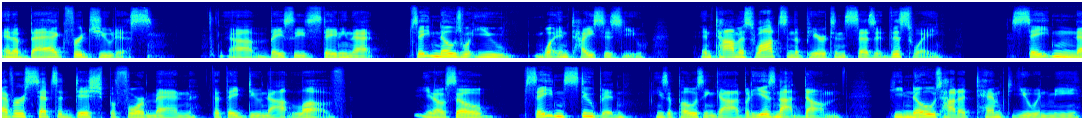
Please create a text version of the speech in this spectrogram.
and a bag for Judas. Uh, basically stating that Satan knows what you what entices you. And Thomas Watson, the Puritan, says it this way Satan never sets a dish before men that they do not love. You know, so Satan's stupid. He's opposing God, but he is not dumb. He knows how to tempt you and me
